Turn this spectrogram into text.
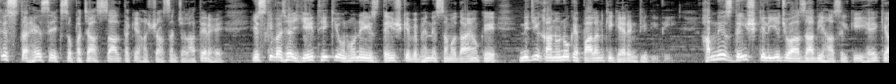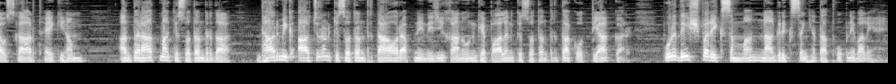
किस तरह से 150 साल तक यहाँ शासन चलाते रहे, इसकी वजह यह थी कि उन्होंने इस देश के विभिन्न समुदायों के निजी कानूनों के पालन की गारंटी दी थी। हमने इस देश के लिए जो आज़ादी हासिल की है, क्या उसका अर्थ है कि हम अंतरात्मा की स्वतंत्रता, धार्मिक आचरण की स्वतंत्रता और अपने निजी कानून के पालन की स्वतंत्रता को त्याग कर पूरे देश पर एक सम्मान नागरिक संहिता थोपने वाले हैं।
